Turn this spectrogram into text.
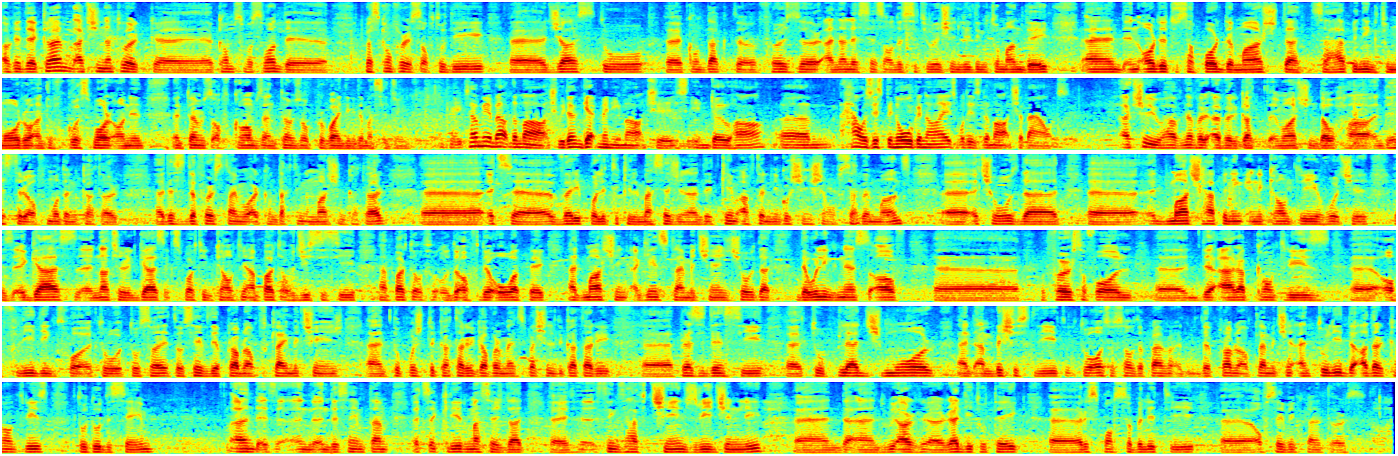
Okay, the Climate Action Network uh, comes to postpone the press conference of today uh, just to uh, conduct uh, further analysis on the situation leading to Monday and in order to support the march that's happening tomorrow and to focus more on it in terms of comms and terms of providing the messaging. Okay, tell me about the march. We don't get many marches in Doha. Um, how has this been organised? What is the march about? Actually, we have never ever got a march in Doha in the history of modern Qatar. Uh, this is the first time we are conducting a march in Qatar. Uh, it's a very political message, and it came after negotiation of seven months. Uh, it shows that uh, a march happening in a country which is a gas, a natural gas exporting country, and part of GCC and part of, of, the, of the OAPEC, and marching against climate change shows that the willingness of, uh, first of all, uh, the Arab countries uh, of leading for, to, to, to save the problem of climate change and to push the Qatari government, especially the Qatari uh, presidency, uh, to pledge more and ambitiously to, to also solve the problem, the problem of climate change and to lead the other countries to do the same. And at the same time it's a clear message that uh, things have changed regionally and and we are uh, ready to take uh, responsibility of saving planet earth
